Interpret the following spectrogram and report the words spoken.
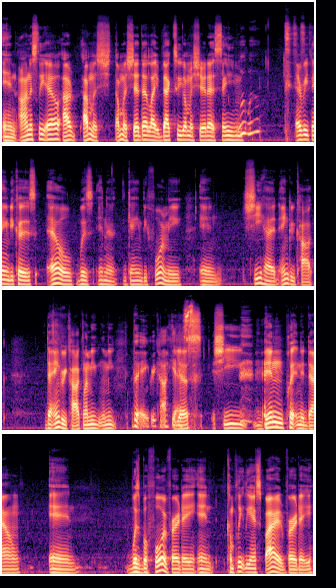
and honestly l i i'm gonna sh- i'm gonna shed that light back to you i'm gonna share that same Woo woo. everything because L was in a game before me and she had angry cock. The angry cock, let me let me The angry cock, yes. yes. She been putting it down and was before Verde and completely inspired Verde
